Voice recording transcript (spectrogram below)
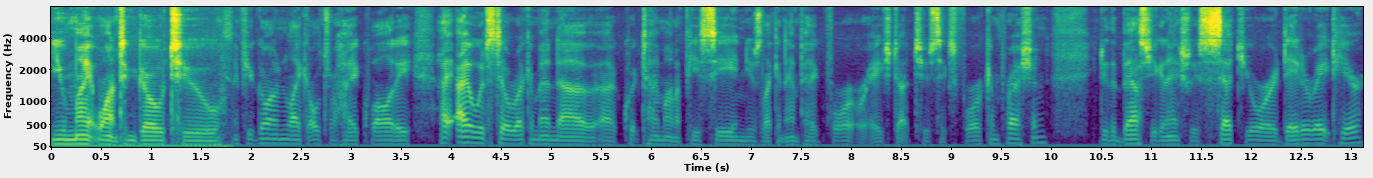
You might want to go to, if you're going like ultra high quality, I, I would still recommend uh, uh, QuickTime on a PC and use like an MPEG-4 or H.264 compression. You do the best, you can actually set your data rate here.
